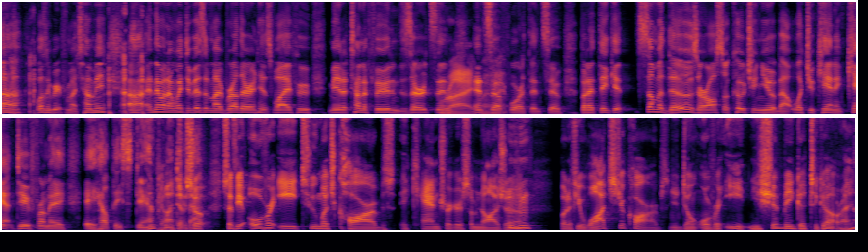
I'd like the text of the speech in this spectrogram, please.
Uh, wasn't great for my tummy. Uh, and then when I went to visit my brother and his wife, who made a ton of food and desserts and Right, and so right. forth. And so, but I think it some of those are also coaching you about what you can and can't do from a a healthy standpoint. Gotcha. So, so if you overeat too much carbs, it can trigger some nausea. Mm-hmm. But if you watch your carbs and you don't overeat, you should be good to go, right?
